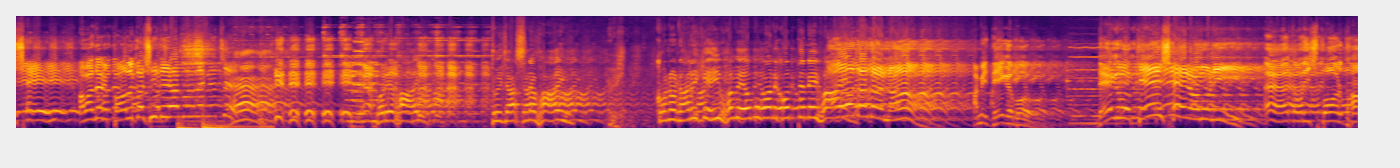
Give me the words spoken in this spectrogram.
এসে আমাদের পালকাছি দিয়ে আগুন লেগেছে। হ্যাঁ। ভাই তুই যাস না ভাই। কোন নারীকে এইভাবে অপমান করতে নেই ভাই। দাদা না। আমি দেখব। দেখব কে সে রমণী? বড় স্পর্ধা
